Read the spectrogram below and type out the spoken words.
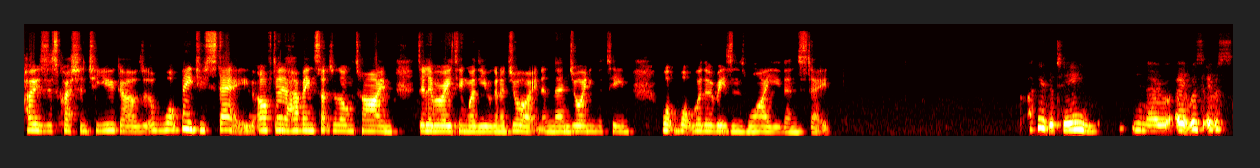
pose this question to you girls. What made you stay after having such a long time deliberating whether you were going to join and then joining the team? What what were the reasons why you then stayed? I think the team you know it was it was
